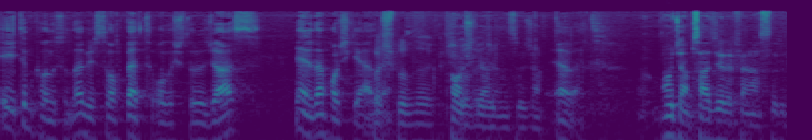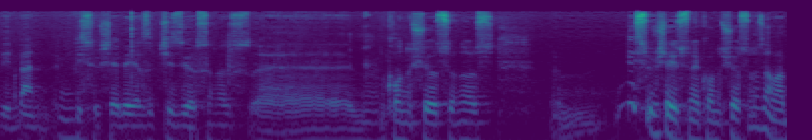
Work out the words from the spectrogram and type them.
eğitim konusunda bir sohbet oluşturacağız. Yeniden hoş geldin. Hoş bulduk. Hoş bulduk hocam. geldiniz hocam. Evet. Hocam sadece referansları değil, ben bir sürü şeyde yazıp çiziyorsunuz, eee, konuşuyorsunuz. Bir sürü şey üstüne konuşuyorsunuz ama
